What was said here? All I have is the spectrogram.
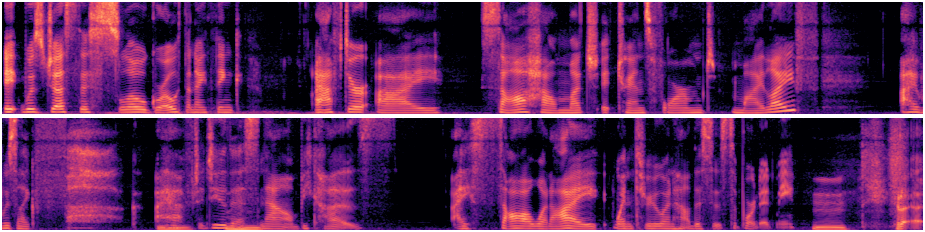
It was just this slow growth. And I think after I saw how much it transformed my life, I was like, fuck, I have to do this now because I saw what I went through and how this has supported me. Could I,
